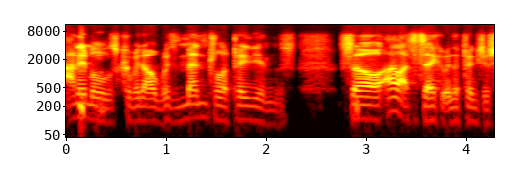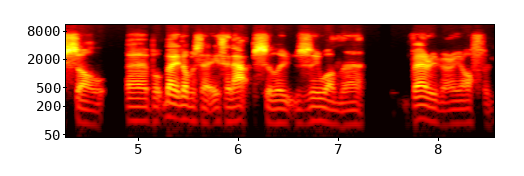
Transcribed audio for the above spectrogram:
animals coming on with mental opinions. So I like to take it with a pinch of salt. Uh, but make no mistake, it's an absolute zoo on there, very very often.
